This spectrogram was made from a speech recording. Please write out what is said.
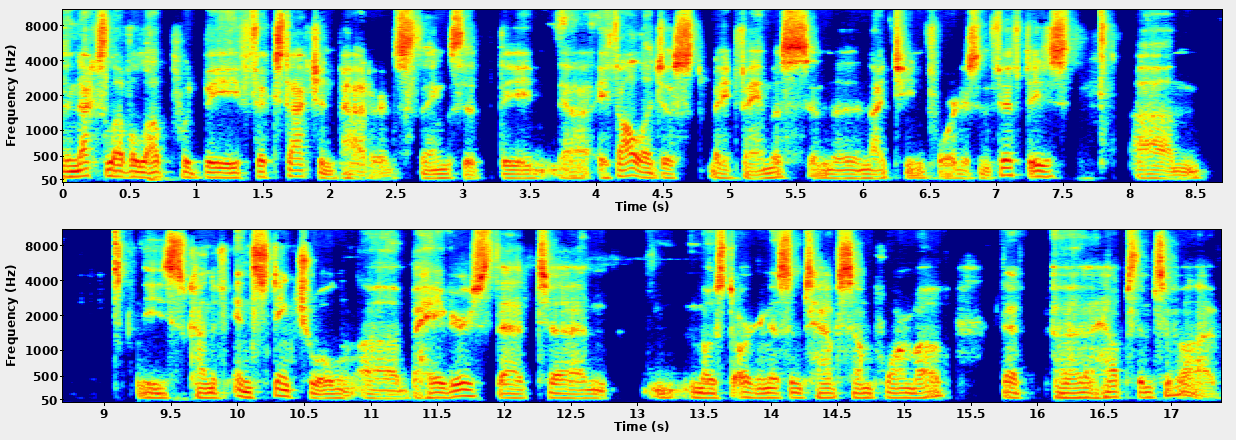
The next level up would be fixed action patterns, things that the uh, ethologists made famous in the 1940s and 50s. Um, these kind of instinctual uh, behaviors that um, most organisms have some form of that uh, helps them survive.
